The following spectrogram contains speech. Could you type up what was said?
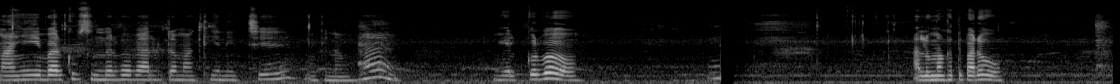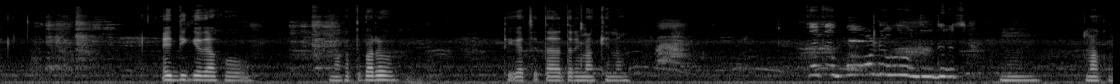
মাহি এবার খুব সুন্দরভাবে আলুটা মাখিয়ে নিচ্ছে। মেখে হ্যাঁ? হেল্প করব? আলু মাখাতে পারো? এইদিকে দেখো মাখাতে পারো? ঠিক আছে তাড়াতাড়ি মাখিয়ে নাও। হুম মাখো।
